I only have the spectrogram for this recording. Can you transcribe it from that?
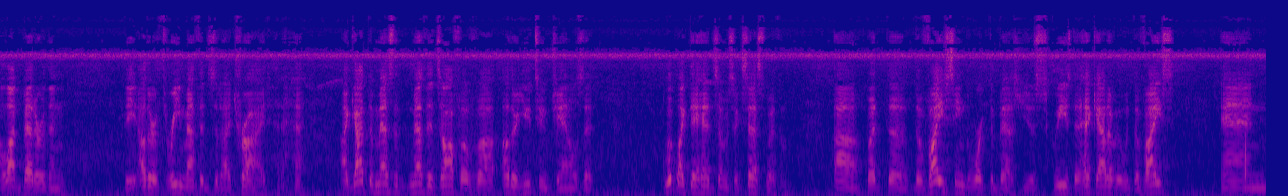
a lot better than the other three methods that I tried. I got the method, methods off of uh, other YouTube channels that looked like they had some success with them. Uh, but the, the vise seemed to work the best. You just squeeze the heck out of it with the vise and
